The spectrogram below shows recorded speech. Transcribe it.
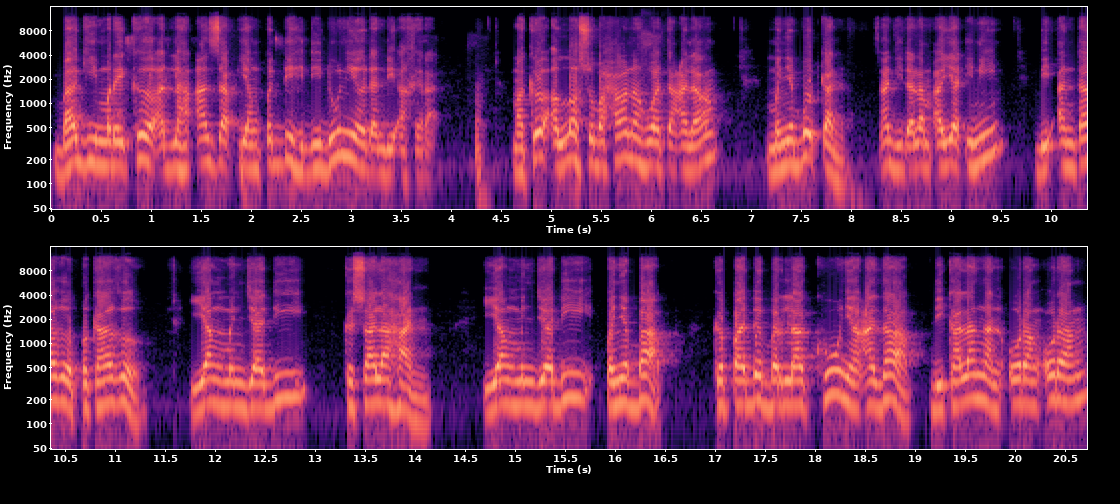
bagi mereka adalah azab yang pedih di dunia dan di akhirat. Maka Allah Subhanahu wa taala menyebutkan ha, di dalam ayat ini di antara perkara yang menjadi kesalahan yang menjadi penyebab kepada berlakunya azab di kalangan orang-orang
